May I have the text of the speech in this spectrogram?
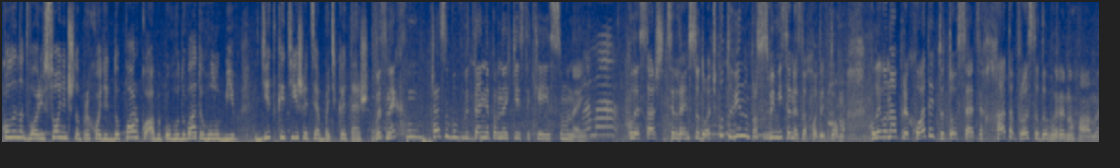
Коли на дворі сонячно, приходять до парку, аби погодувати голубів. Дітки тішаться, батьки теж. Без них м, чесно був день, напевно, якийсь такий сумний. Коли старший цілий день в садочку, то він просто собі місця не знаходить вдома. Коли вона приходить, то то все, це хата просто догори ногами.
